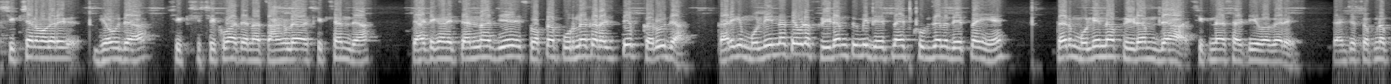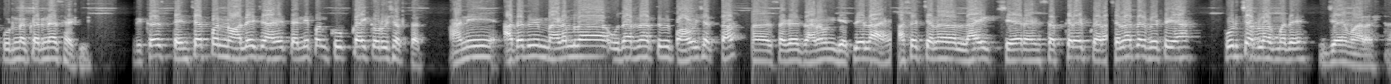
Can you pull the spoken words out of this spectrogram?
शिक्षण वगैरे घेऊ द्या शिक शिकवा त्यांना चांगलं शिक्षण द्या. त्या ठिकाणी त्यांना जे स्वप्न पूर्ण करायचे ते करू द्या. कारण की मुलींना तेवढं फ्रीडम तुम्ही देत नाहीत खूप जण देत नाहीये. तर मुलींना फ्रीडम द्या शिकण्यासाठी वगैरे त्यांचे स्वप्न पूर्ण करण्यासाठी. बिकॉज त्यांच्यात पण नॉलेज आहे त्यांनी पण खूप काही करू शकतात. आणि आता तुम्ही मॅडमला उदाहरणार्थ तुम्ही पाहू शकता सगळं जाणून घेतलेलं आहे. असं channel like share and subscribe करा. चला तर भेटूया पुढच्या ब्लॉगमध्ये. जय महाराष्ट्र.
